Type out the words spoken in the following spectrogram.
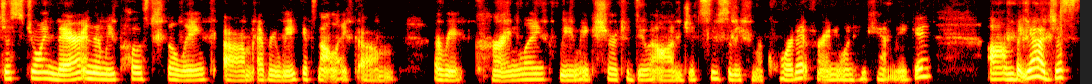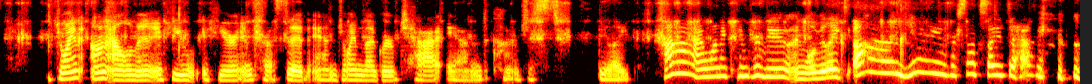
just join there and then we post the link um, every week. It's not like um, a recurring link. We make sure to do it on Jitsi so we can record it for anyone who can't make it. Um, but yeah, just join on Element if you if you're interested and join the group chat and kind of just be like, hi, I want to contribute. And we'll be like, ah, oh, yay, we're so excited to have you.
